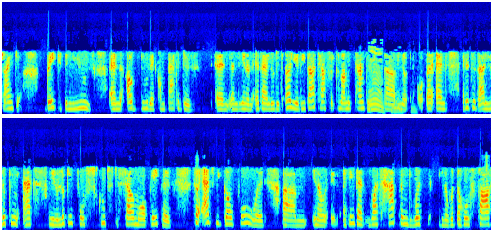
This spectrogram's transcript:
trying to break the news and outdo their competitors and, and you know, as I alluded earlier, these are tough economic times, Mm, uh, you know, uh, and editors are looking at, you know, looking for scoops to sell more papers. So as we go forward, um, you know, I think that what's happened with, you know, with the whole SARS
